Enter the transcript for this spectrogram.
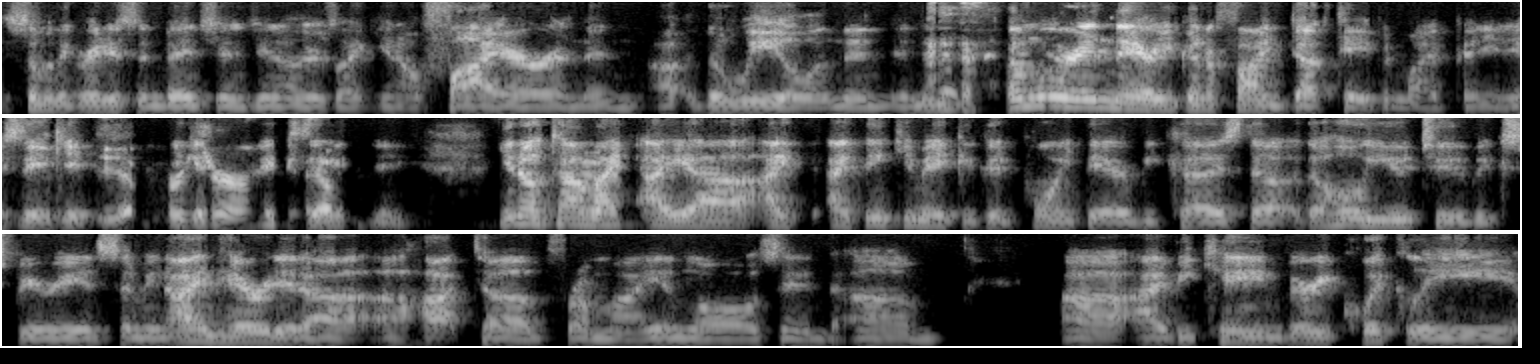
some of the greatest inventions you know there's like you know fire and then uh, the wheel and then and then somewhere in there you're going to find duct tape in my opinion it's like you, yep, for sure yep. you know tom yep. i I, uh, I i think you make a good point there because the the whole youtube experience i mean i inherited a, a hot tub from my in-laws and um uh, I became very quickly,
